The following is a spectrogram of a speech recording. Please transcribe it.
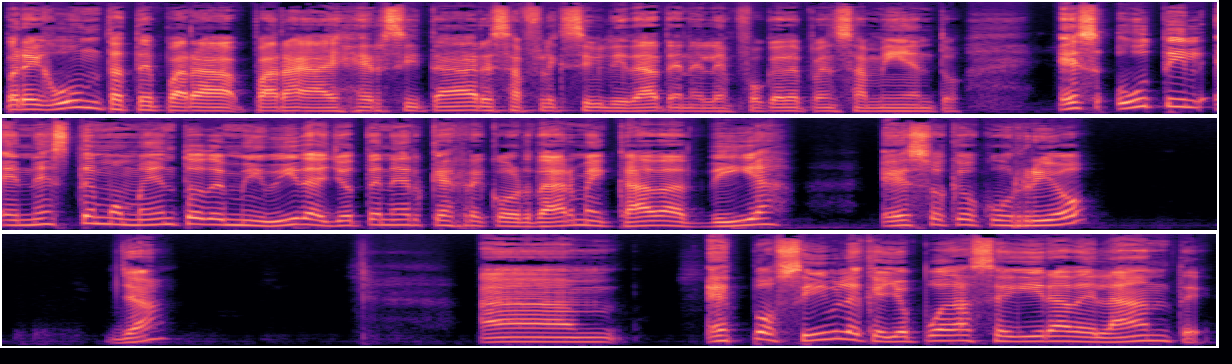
Pregúntate para, para ejercitar esa flexibilidad en el enfoque de pensamiento. ¿Es útil en este momento de mi vida yo tener que recordarme cada día eso que ocurrió? ¿Ya? ¿Es posible que yo pueda seguir adelante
